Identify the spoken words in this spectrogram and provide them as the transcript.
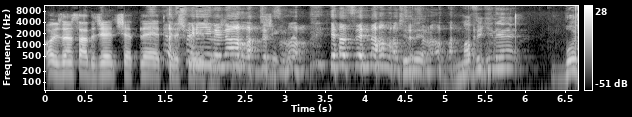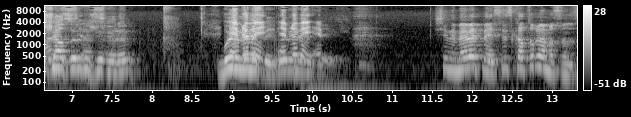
O yüzden sadece chatle Ya sen yine ne anlatıyorsun oğlum? Ya sen ne anlatıyorsun Şimdi Allah? Mafik yine boş yaptığını düşünüyorum. Buyurun Emre Mehmet Bey, Bey. buyurun Emre Bey, Mehmet Şimdi Mehmet Bey siz katılıyor musunuz?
